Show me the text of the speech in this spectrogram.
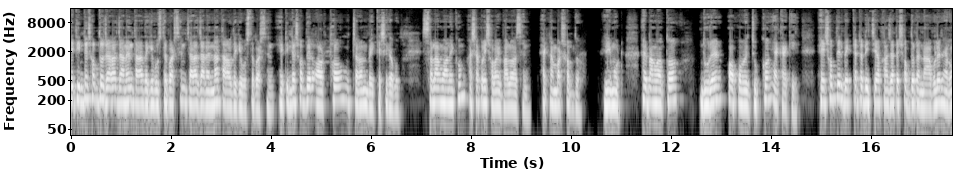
এই তিনটে শব্দ যারা জানেন তারা দেখে বুঝতে পারছেন, যারা জানেন না তারাও দেখে বুঝতে পারছেন। এই তিনটে শব্দের অর্থ উচ্চারণ ব্যাখ্যা শেখাবো। সালাম আলাইকুম, আশা করি সবাই ভালো আছেন। এক নাম্বার শব্দ, রিমোট। এর বাংলা অর্থ, দূরের অপযোগ্য একাকী। এই শব্দের ব্যাখ্যাটা দিচ্ছি আপনারা যাতে শব্দটা না বলেন এবং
